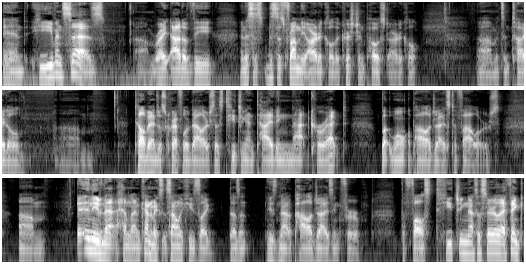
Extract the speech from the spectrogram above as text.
and he even says, um, right out of the, and this is this is from the article, the Christian Post article. Um, it's entitled um, "Televangelist Creflo Dollar says teaching on tithing not correct, but won't apologize to followers." Um, and even that headline kind of makes it sound like he's like doesn't he's not apologizing for the false teaching necessarily. I think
